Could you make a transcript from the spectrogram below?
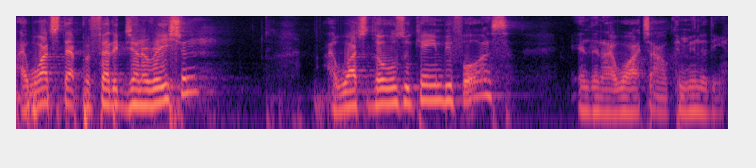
I watched that prophetic generation. I watched those who came before us, and then I watch our community.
